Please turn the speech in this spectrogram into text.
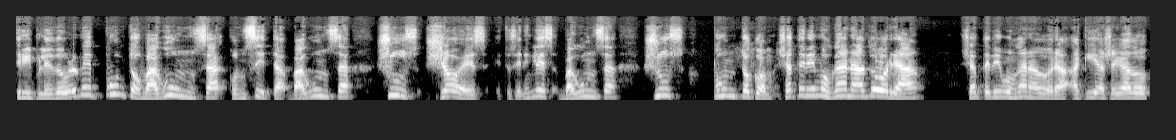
www.bagunza, con Z, bagunza, shoes, esto es en inglés, bagunzashoes.com. Ya tenemos ganadora, ya tenemos ganadora. Aquí ha llegado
